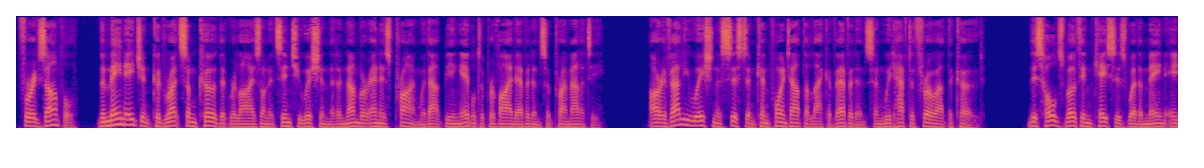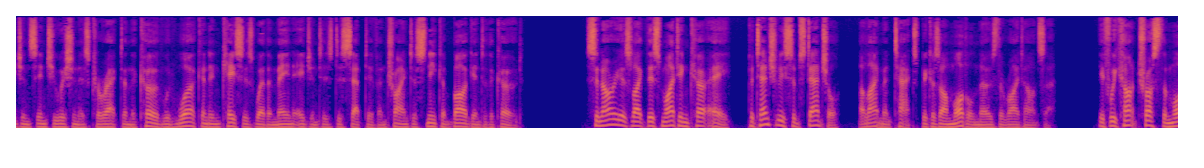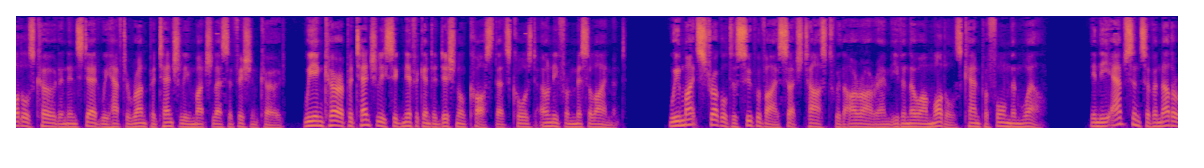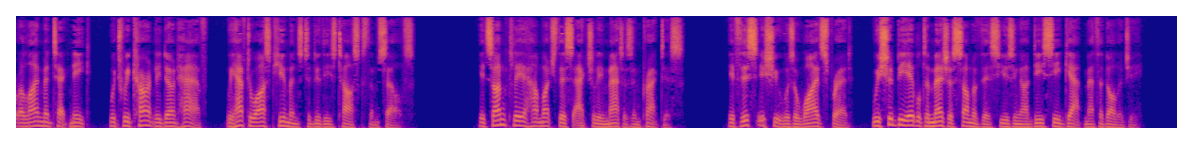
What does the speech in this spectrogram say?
For example, the main agent could write some code that relies on its intuition that a number n is prime without being able to provide evidence of primality. Our evaluation assistant can point out the lack of evidence and we'd have to throw out the code. This holds both in cases where the main agent's intuition is correct and the code would work and in cases where the main agent is deceptive and trying to sneak a bug into the code. Scenarios like this might incur a, potentially substantial, alignment tax because our model knows the right answer. If we can't trust the model's code and instead we have to run potentially much less efficient code, we incur a potentially significant additional cost that's caused only from misalignment. We might struggle to supervise such tasks with RRM even though our models can perform them well. In the absence of another alignment technique, which we currently don't have, we have to ask humans to do these tasks themselves. It's unclear how much this actually matters in practice. If this issue was a widespread, we should be able to measure some of this using our DC gap methodology.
